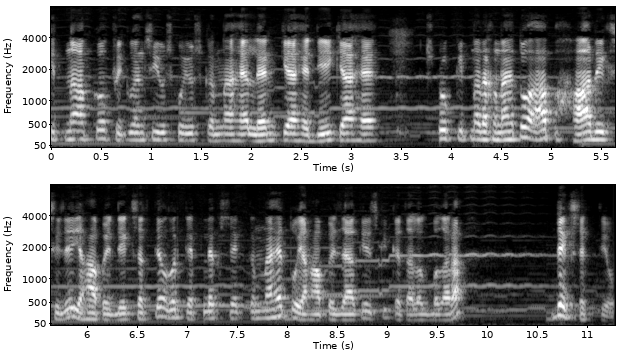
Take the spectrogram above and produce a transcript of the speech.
कितना आपको फ्रीक्वेंसी उसको यूज़ करना है लेंथ क्या है डी क्या है स्ट्रोक कितना रखना है तो आप हर एक चीज़ें यहाँ पे देख सकते हो। अगर कैटलॉग चेक करना है तो यहाँ पे जाके इसकी कैटलॉग वगैरह देख सकते हो।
